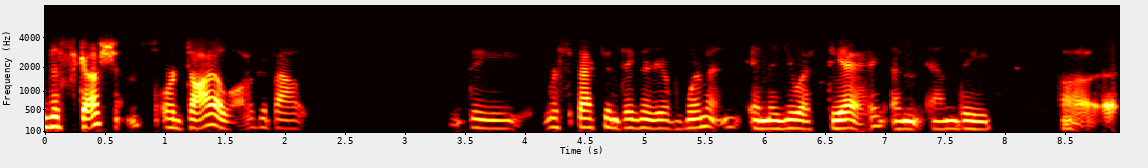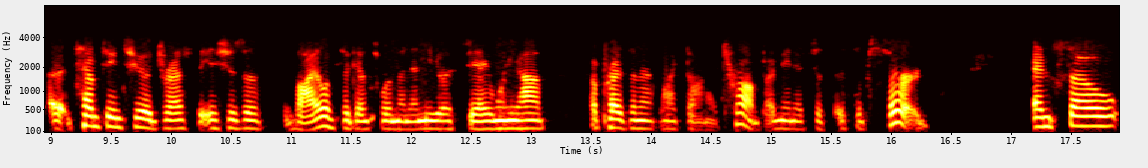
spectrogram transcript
discussions or dialogue about the respect and dignity of women in the USDA and and the uh, attempting to address the issues of violence against women in the USDA when you have a president like Donald Trump. I mean, it's just it's absurd. And so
